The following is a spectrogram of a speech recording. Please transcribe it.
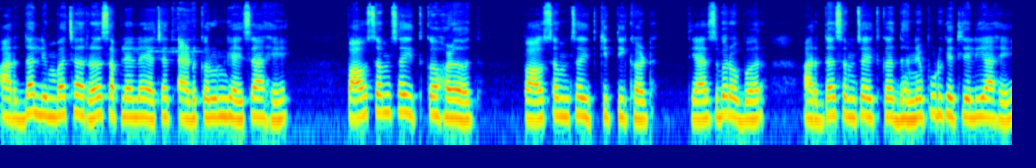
अर्धा लिंबाचा रस आपल्याला याच्यात ॲड करून घ्यायचा आहे. पाव चमचा इतकं हळद पाव चमचा इतकी तिखट त्याचबरोबर अर्धा चमचा इतकं धनेपूड घेतलेली आहे.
